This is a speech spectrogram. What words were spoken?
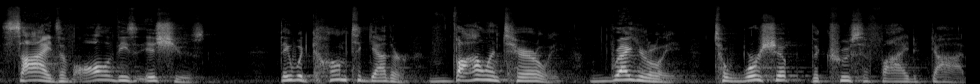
sides of all of these issues, they would come together voluntarily, regularly, to worship the crucified God.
